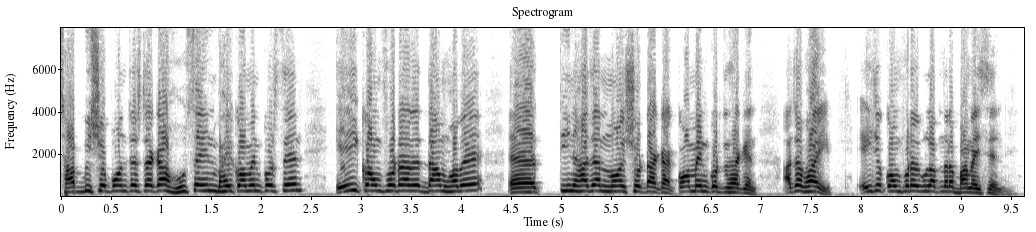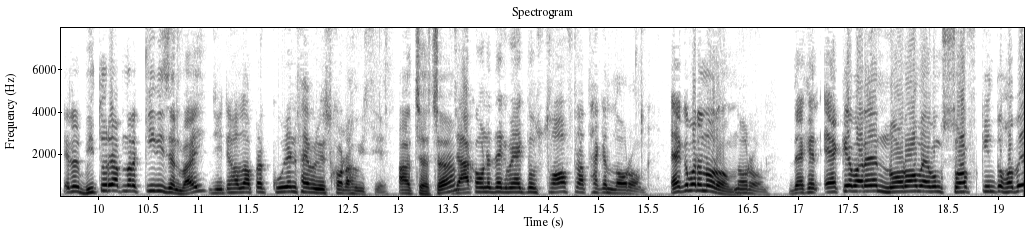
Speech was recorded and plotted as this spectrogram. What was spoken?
ছাব্বিশশো পঞ্চাশ টাকা। হুসাইন ভাই কমেন্ট করছেন এই কমফোর্টারের দাম হবে তিন হাজার নয়শো টাকা। কমেন্ট করতে থাকেন। আচ্ছা ভাই এই যে কমফোর্টারগুলো আপনারা বানাইছেন এটার ভিতরে আপনারা কি দিয়েছেন ভাই? যেটা হলো আপনার কোরিয়ান ফাইবার ইউজ করা হয়েছে আচ্ছা আচ্ছা। যার কারণে দেখবেন একদম সফট আর থাকে নরম। একেবারে নরম। নরম। দেখেন একেবারে নরম এবং সফট কিন্তু হবে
